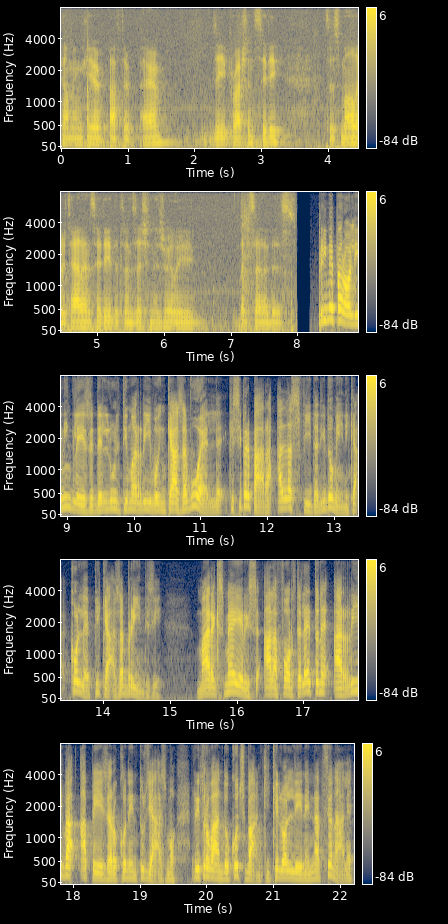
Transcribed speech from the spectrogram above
coming here after Perm, the Russian city, to a smaller Italian city. The transition is really, let's say like this. Prime parole in inglese dell'ultimo arrivo in casa VL che si prepara alla sfida di domenica con l'Eppi Casa Brindisi. Marek Smejeris alla Forte Lettone arriva a Pesaro con entusiasmo, ritrovando coach Banchi che lo allena in nazionale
